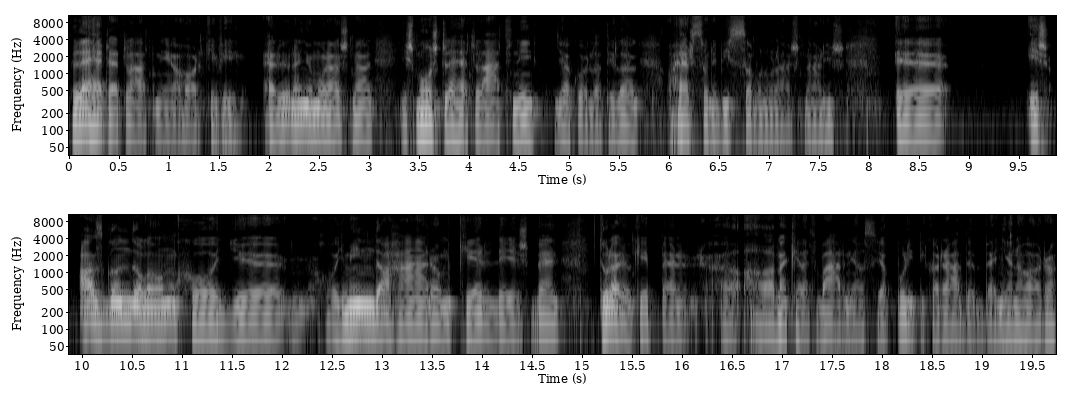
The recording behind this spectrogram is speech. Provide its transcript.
lehetett látni a harkivi előrenyomulásnál, és most lehet látni gyakorlatilag a herszoni visszavonulásnál is és azt gondolom, hogy, hogy mind a három kérdésben tulajdonképpen ha meg kellett várni azt, hogy a politika rádöbbenjen arra.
